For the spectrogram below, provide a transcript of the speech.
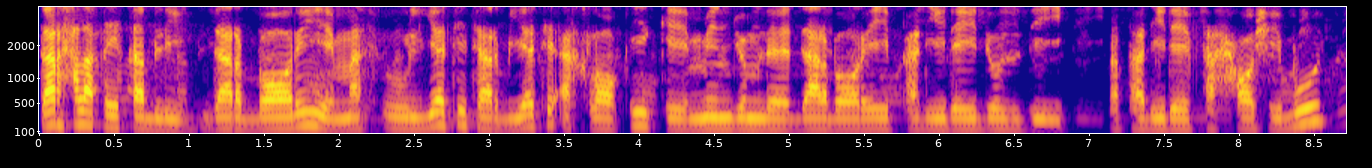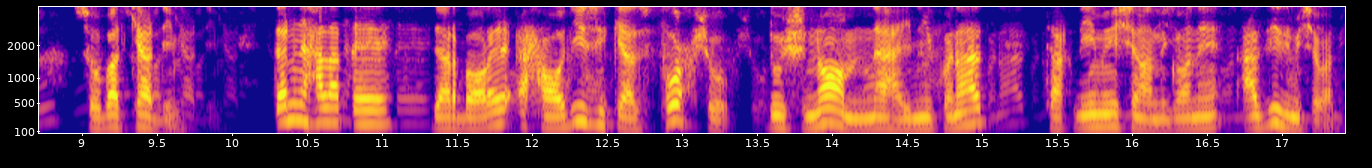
در حلقه قبلی درباره مسئولیت تربیت اخلاقی که من جمله درباره پدیده دزدی و پدیده فحاشی بود صحبت کردیم. در این حلقه درباره احادیثی که از فحش و دشنام نهی می کند تقدیم شنوندگان عزیز می شود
